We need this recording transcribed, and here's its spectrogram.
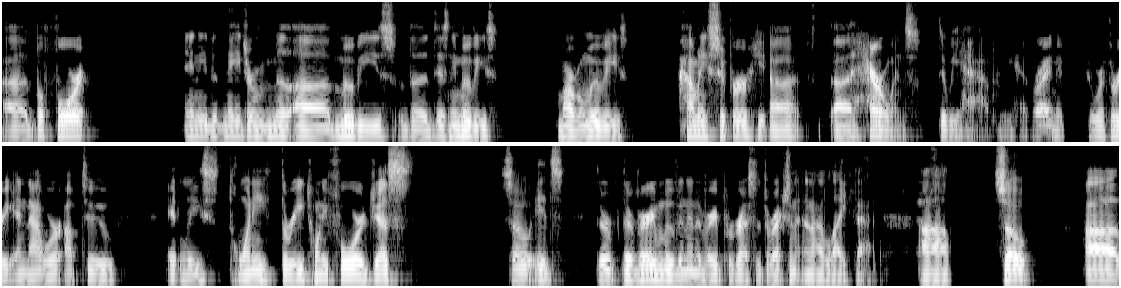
uh before any of the major uh movies, the Disney movies, Marvel movies, how many super uh, uh heroines do we have? We have right. maybe two or three and now we're up to at least 23, 24 just so it's they're they're very moving in a very progressive direction, and I like that. Uh, so, uh,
